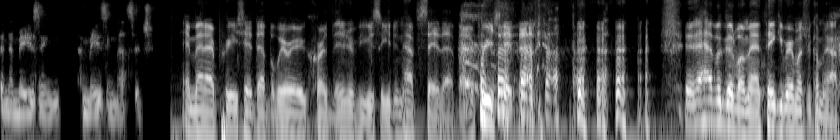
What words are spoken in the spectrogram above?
an amazing, amazing message. Hey, man, I appreciate that. But we already recorded the interview, so you didn't have to say that. But I appreciate that. have a good one, man. Thank you very much for coming on.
